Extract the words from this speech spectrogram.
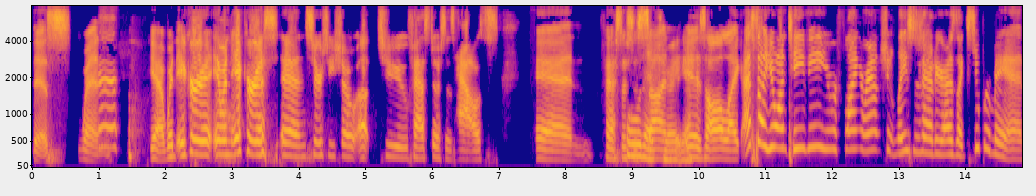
this when Eh. yeah when Ikaris when Ikaris and Circe show up to Phastos's house and Phastos' Oh, son right, yeah. is all like, "I saw you on TV. You were flying around shooting lasers out of your eyes like Superman."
